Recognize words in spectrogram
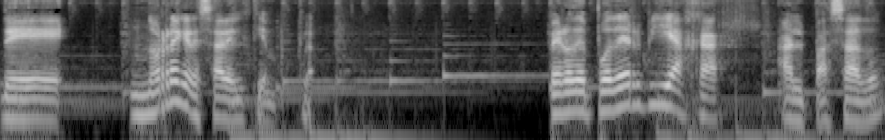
de no regresar el tiempo, claro, pero de poder viajar al pasado,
